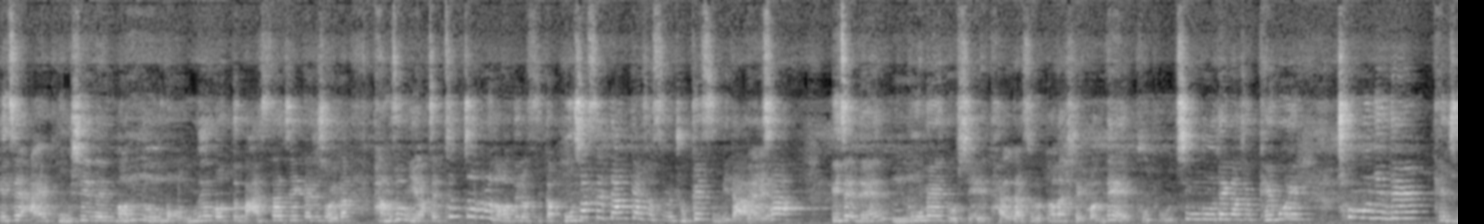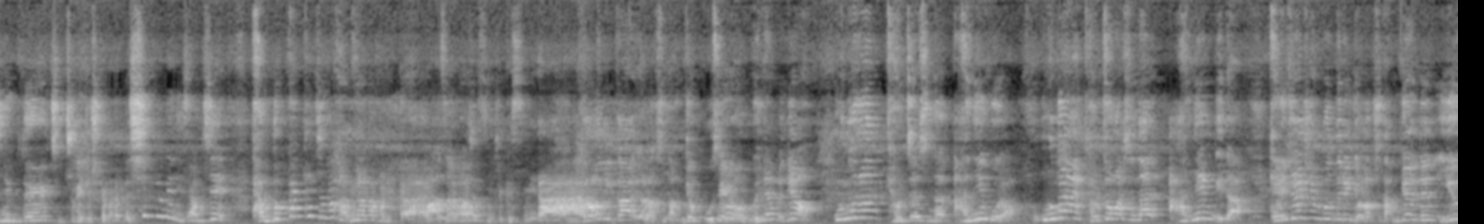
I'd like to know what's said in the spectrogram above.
이제 아예 보시는 것도 음. 먹는 것도 마사지까지 저희가 방송 예약제 특전으로 넣어드렸으니까 보셨을 때 함께 하셨으면 좋겠습니다. 네. 자, 이제는 음. 봄의 도시 달랏으로 떠나실 건데 부부, 친구, 대가족, 개모임, 총무님들, 개주님들 집중해 주시기 바랍니다. 16인 이상 시 단독 패키지로 가능하다 보니까 맞아요. 하셨으면 좋겠습니다. 그러니까 연락처 남겨보세요. 음. 왜냐면요. 오늘은 결제하신 날 아니고요. 오늘 결정하신 날 아닙니다. 개주이신 분들이 연락처 남겨야 되는 이유.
